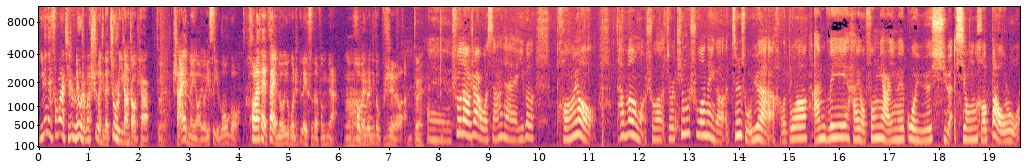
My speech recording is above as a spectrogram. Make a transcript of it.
因为那封面其实没有什么设计的，就是一张照片，对，啥也没有，有一自己 logo。后来他也再也没有用过类似的封面，嗯后面专辑都不是这个了。对，哎，说到这儿，我想起来一个朋友，他问我说，就是听说那个金属乐好多 MV 还有封面，因为过于血腥和暴露，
